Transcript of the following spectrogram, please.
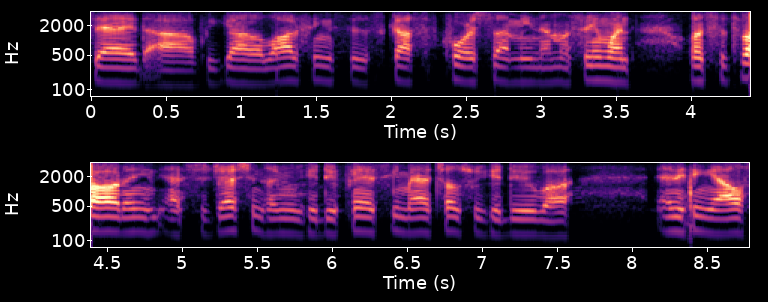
said, uh, we got a lot of things to discuss. Of course, I mean, unless anyone wants to throw out any uh, suggestions, I mean, we could do fantasy matchups. We could do uh, anything else.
